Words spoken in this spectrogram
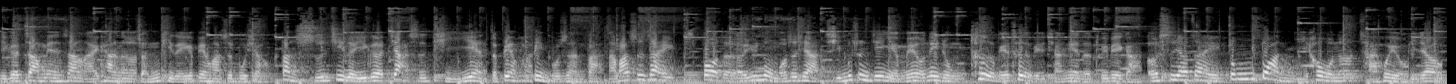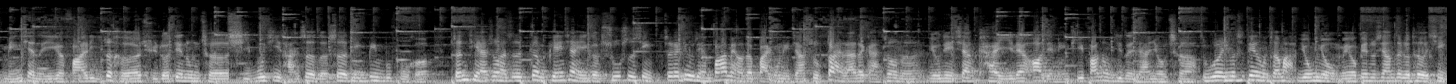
一个账面上来看呢，整体的一个变化是不小，但实际的一个驾驶体验的变化并不是很大。哪怕是在 Sport 的运动模式下，起步瞬间也没有那种特别特别强烈的推背感，而是要在中段以后呢，才会有比较明显的一个发力。这和许多电动车起步器弹射的设定并不符合。整体来说还是更偏向一个舒适性。这个六点八秒的百公里加速带来的感受呢，有点像开一辆二点零 T 发动机的燃油车，只不过因为是电动车。嘛，拥有没有变速箱这个特性，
